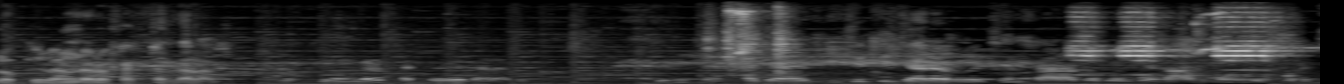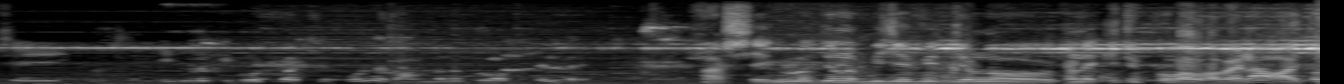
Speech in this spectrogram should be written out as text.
লক্ষ্মীর ভান্ডারও ফ্যাক্টর দাঁড়াবে। লক্ষ্মীর ভান্ডারও ফ্যাক্টর হয়ে দাঁড়াবে। যদি দেখা যায় বিজেপি যারা রয়েছেন তারা তো বলছে রাম মন্দির করেছে এই করেছে। এগুলো কি ভোট বাক্সে পড়বে? দমদমে প্রভাব ফেলবে? আর সেগুলোর জন্য বিজেপির জন্য এখানে কিছু প্রভাব হবে না। হয়তো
